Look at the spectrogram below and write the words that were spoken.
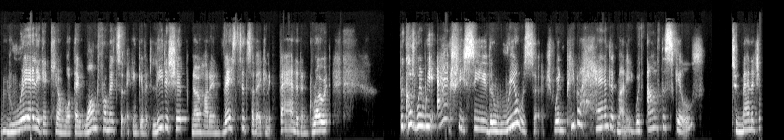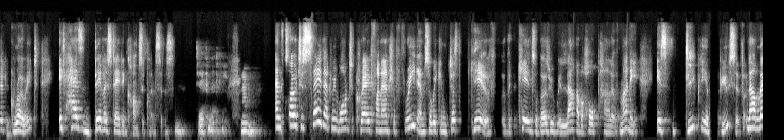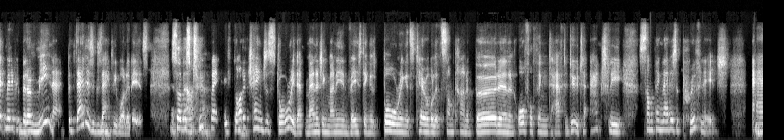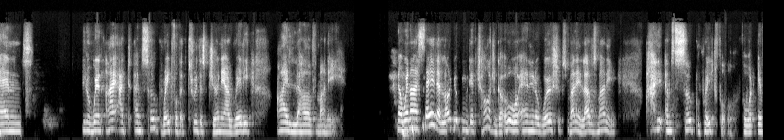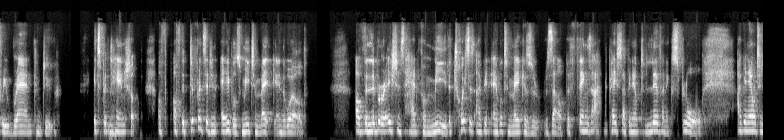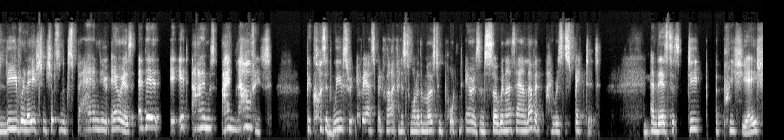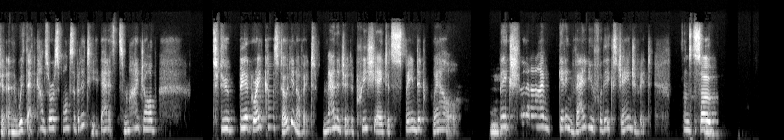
really get clear on what they want from it so they can give it leadership, know how to invest it so they can expand it and grow it. Because when we actually see the real research, when people are handed money without the skills to manage it, grow it, it has devastating consequences. Mm, definitely. Mm. And so to say that we want to create financial freedom so we can just give the kids or those we love a whole pile of money is deeply abusive. Now, many people don't mean that, but that is exactly what it is. That's so there's two things. We've got to change the story that managing money, investing is boring, it's terrible, it's some kind of burden, an awful thing to have to do, to actually something that is a privilege. Mm-hmm. And you know when I, I i'm so grateful that through this journey i really i love money. Now when i say that a lot of people can get charged and go oh and you know worships money loves money. I am so grateful for what every rand can do. Its mm. potential of, of the difference it enables me to make in the world of the liberations had for me, the choices I've been able to make as a result, the things, I, the places I've been able to live and explore. I've been able to leave relationships and expand new areas. And it, it I'm, I love it because it mm. weaves through every aspect of life and it's one of the most important areas. And so when I say I love it, I respect it. Mm. And there's this deep appreciation. And with that comes a responsibility that it's my job to be a great custodian of it, manage it, appreciate it, spend it well, mm. make sure that I'm getting value for the exchange of it. And so, mm.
